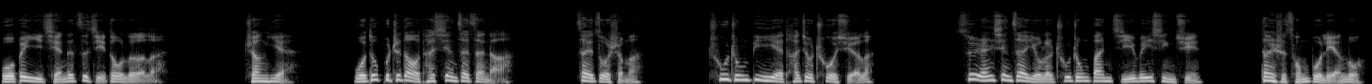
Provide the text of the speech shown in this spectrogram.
我被以前的自己逗乐了。张燕，我都不知道他现在在哪，在做什么。初中毕业他就辍学了，虽然现在有了初中班级微信群，但是从不联络。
